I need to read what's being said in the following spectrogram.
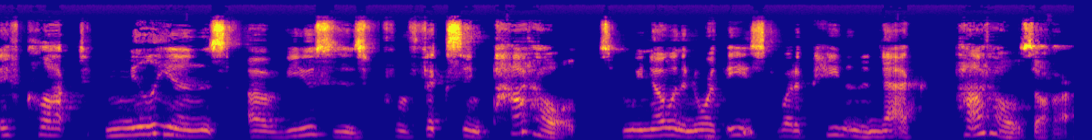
they've clocked millions of uses for fixing potholes. We know in the Northeast what a pain in the neck potholes are.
